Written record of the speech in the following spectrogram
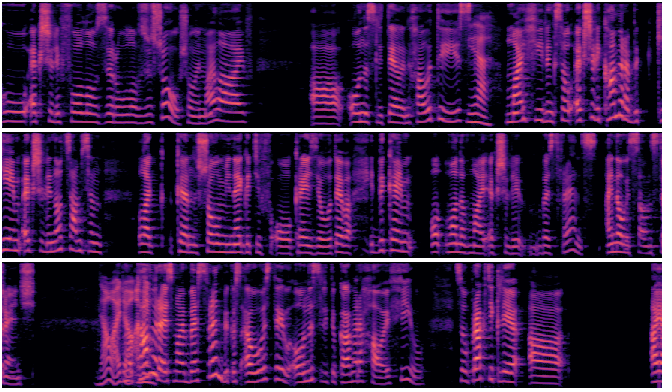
who actually follows the rule of the show, showing my life, uh, honestly telling how it is, Yeah. my feelings. So actually, camera became actually not something like can show me negative or crazy or whatever. It became one of my actually best friends. I know it sounds strange. No, I don't. I mean, camera is my best friend because I always tell honestly to camera how I feel. So practically, uh, I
